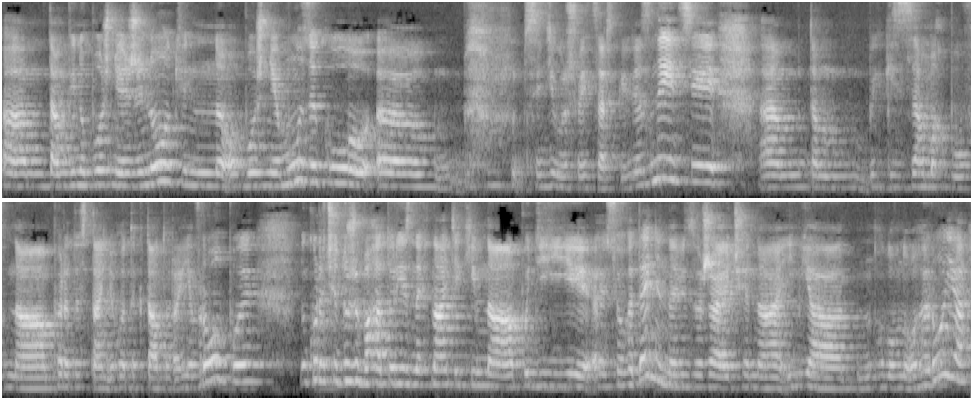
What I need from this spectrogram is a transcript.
Ем, Там він обожнює жінок, він обожнює музику, ем, сидів у швейцарській в'язниці, ем, там якийсь замах був на передостаннього диктатора Європи. Ну, коротше, дуже багато різних натяків на події е, сьогодення, навіть зважаючи на ім'я головного героя.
